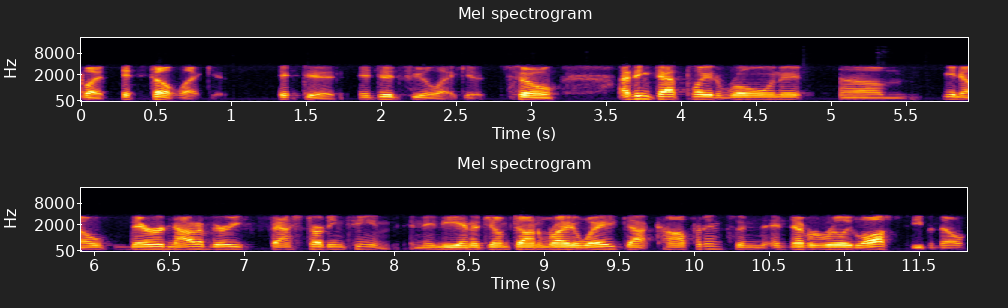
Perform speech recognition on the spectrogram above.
but it felt like it. It did. It did feel like it. So I think that played a role in it. Um, you know, they're not a very fast starting team, and Indiana jumped on them right away, got confidence, and, and never really lost it, even though,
